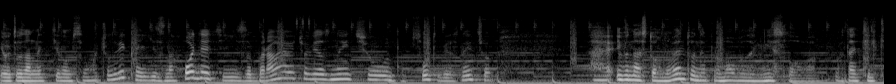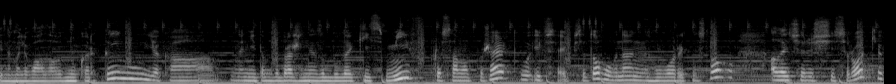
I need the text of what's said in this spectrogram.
І от вона над тілом свого чоловіка її знаходять, її забирають у в'язницю, в суд у в'язницю. Е, І вона з того моменту не промовила ні слова. Вона тільки намалювала одну картину, яка на ній там зображений забула якийсь міф про самопожертву, і все. І після того вона не говорить ні слова. Але через 6 років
